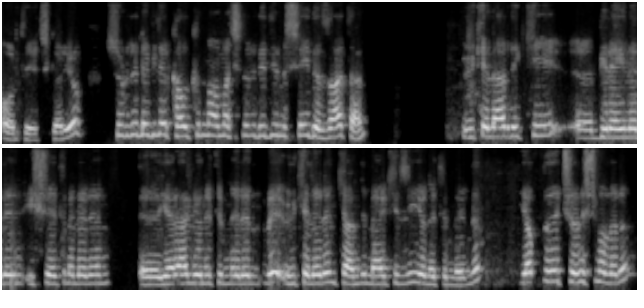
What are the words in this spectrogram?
ortaya çıkarıyor. Sürdürülebilir kalkınma amaçları dediğimiz şey de zaten ülkelerdeki e, bireylerin, işletmelerin, e, yerel yönetimlerin ve ülkelerin kendi merkezi yönetimlerinin yaptığı çalışmaların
